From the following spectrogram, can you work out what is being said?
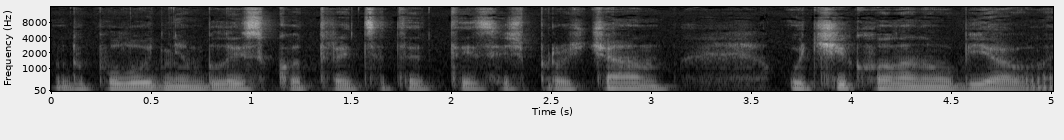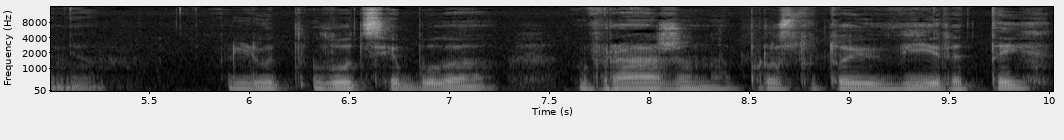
До полудня близько 30 тисяч прощан очікували на об'явлення. Луція була вражена простотою віри тих,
